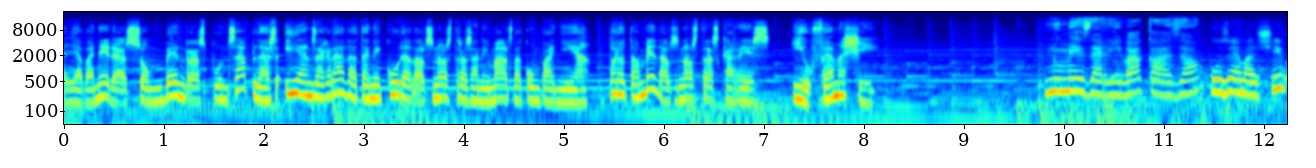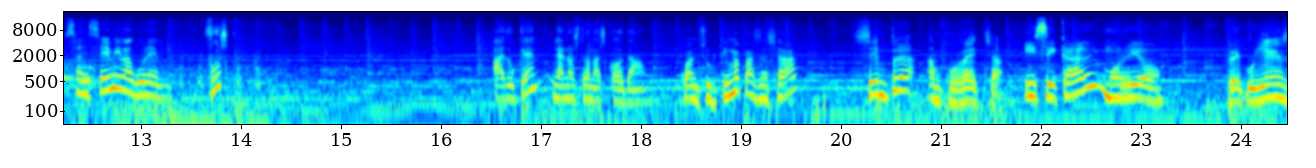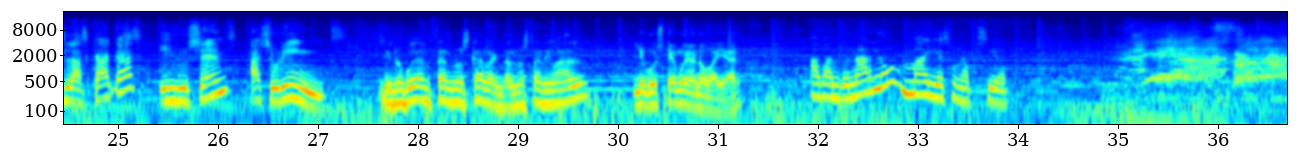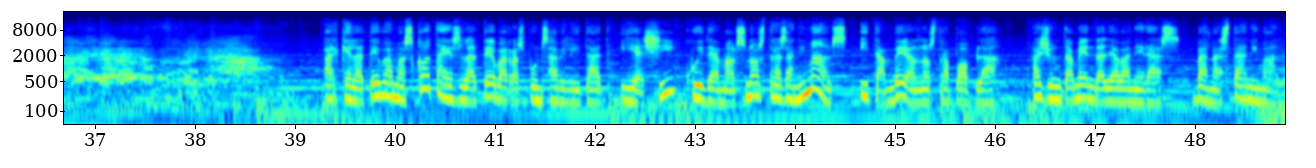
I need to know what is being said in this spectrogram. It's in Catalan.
A Llavaneres som ben responsables i ens agrada tenir cura dels nostres animals de companyia, però també dels nostres carrers. I ho fem així. Només arribar a casa Posem el xip, sencem i vacunem. Fusc. Eduquem la nostra mascota. Quan sortim a passejar, sempre amb corretja. I si cal, morrió. Recollem les caques i usem a surins. Si no podem fer-nos càrrec del nostre animal, li busquem una nova llar. Abandonar-lo mai és una opció. Perquè la teva mascota és la teva responsabilitat i així cuidem els nostres animals i també el nostre poble. Ajuntament de Llavaneres. Benestar animal.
